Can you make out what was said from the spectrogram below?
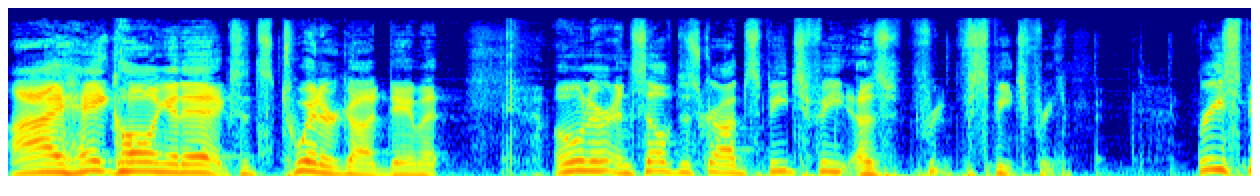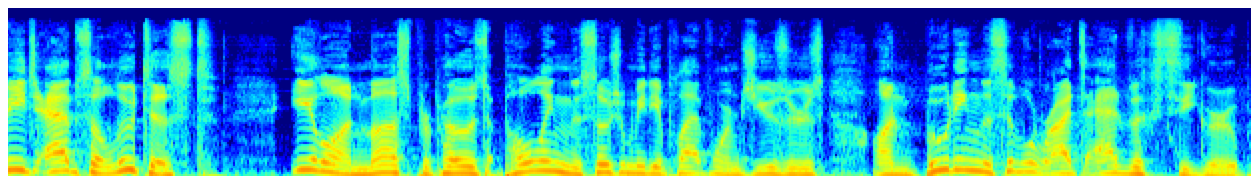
I hate calling it X. It's Twitter. God damn it. Owner and self-described speech fee, uh, free, speech free, free speech absolutist. Elon Musk proposed polling the social media platform's users on booting the civil rights advocacy group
